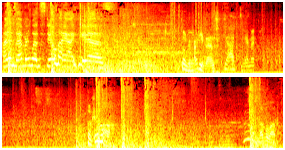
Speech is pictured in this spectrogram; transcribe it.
Why does everyone steal my ideas? Oh, guard event. God damn it. Oh, come on. Woo, level up.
